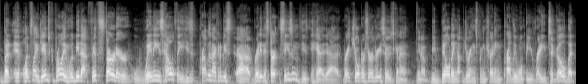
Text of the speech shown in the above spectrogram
but it looks like James Kaprielian would be that fifth starter when he's healthy. He's probably not going to be uh, ready to start the season. He's, he had uh, right shoulder surgery, so he's going to you know be building up during spring training. Probably won't be ready to go, but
